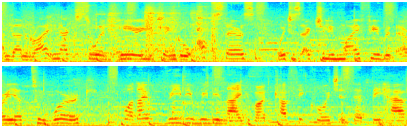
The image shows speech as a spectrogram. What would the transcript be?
and then right next to it here you can go upstairs which is actually my favorite area to work. What I really really like about Cafe Coach is that they have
